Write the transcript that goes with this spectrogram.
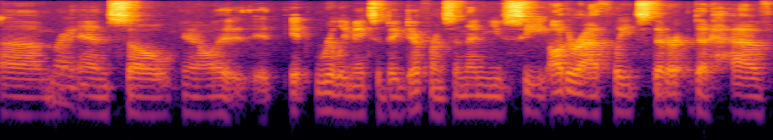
Um, Right. And so, you know, it, it, it really makes a big difference. And then you see other athletes that are that have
